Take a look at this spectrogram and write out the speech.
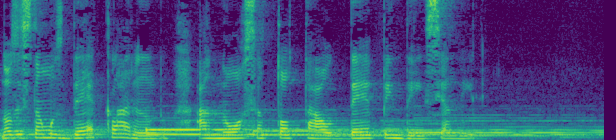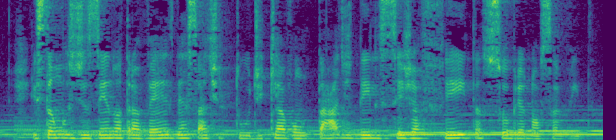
nós estamos declarando a nossa total dependência nele. Estamos dizendo através dessa atitude que a vontade dele seja feita sobre a nossa vida.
